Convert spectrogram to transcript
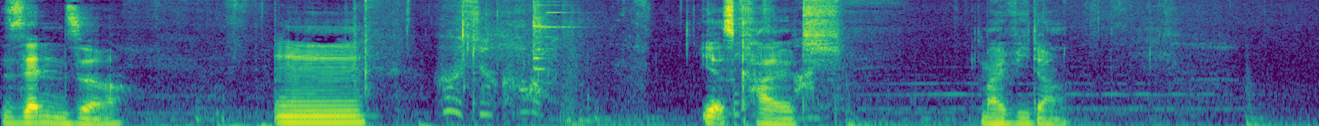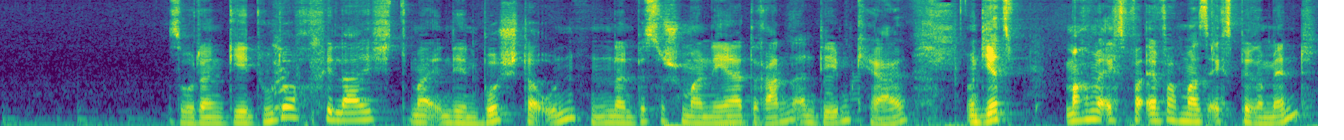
Sense? Mm. Ihr ist kalt. Mal wieder. So, dann geh du doch vielleicht mal in den Busch da unten. Dann bist du schon mal näher dran an dem Kerl. Und jetzt machen wir einfach mal das Experiment.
